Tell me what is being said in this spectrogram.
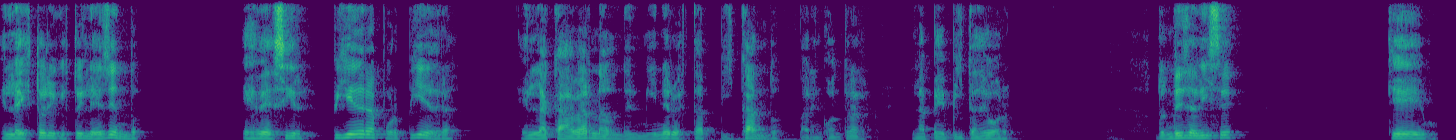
en la historia que estoy leyendo, es decir, piedra por piedra, en la caverna donde el minero está picando para encontrar la pepita de oro, donde ella dice que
